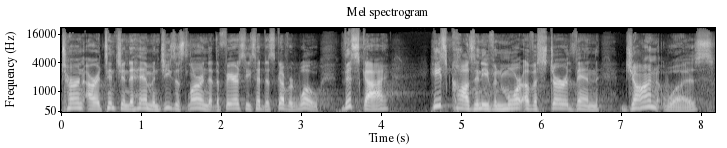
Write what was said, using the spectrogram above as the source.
turn our attention to him. And Jesus learned that the Pharisees had discovered, Whoa, this guy, he's causing even more of a stir than John was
